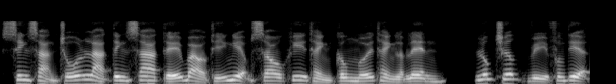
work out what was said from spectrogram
Sinh sản chỗ là tinh sa tế bào thí nghiệm sau khi thành công mới thành lập lên, lúc trước vì phương tiện,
